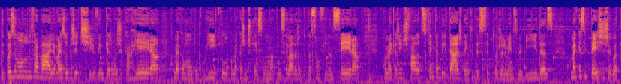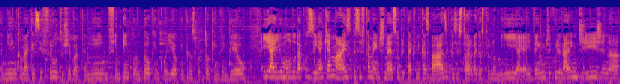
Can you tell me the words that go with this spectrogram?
Depois o mundo do trabalho, mais objetivo em termos de carreira, como é que eu monto um currículo, como é que a gente pensa em uma pincelada de educação financeira, como é que a gente fala de sustentabilidade dentro desse setor de alimentos e bebidas, como é que esse peixe chegou até mim, como é que esse fruto chegou até mim, enfim, quem plantou, quem colheu, quem transportou, quem vendeu. E aí o mundo da cozinha, que é mais especificamente, né, sobre técnicas básicas, história da gastronomia, e aí vem de culinária indígena,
